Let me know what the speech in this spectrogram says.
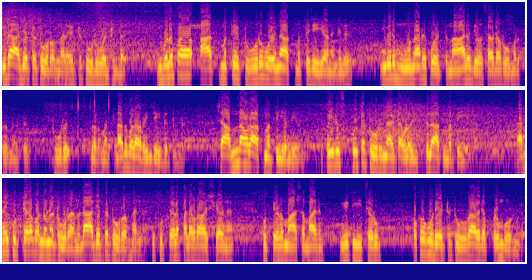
ഇത് ആദ്യത്തെ ടൂർ ഒന്നായിട്ട് ടൂർ പോയിട്ടുണ്ട്. ഇവളിപ്പോൾ ആത്മഹത്യ ടൂർ പോയതിന് ആത്മഹത്യ ചെയ്യുകയാണെങ്കിൽ ഇവർ മൂന്നാറിൽ പോയിട്ട് നാല് ദിവസം അവിടെ റൂം എടുത്ത് നിന്നിട്ട് ടൂർ തീർന്നിട്ടുണ്ട് അത് ഇവിടെ അറേഞ്ച് ചെയ്തിട്ടുണ്ട്. പക്ഷെ അന്ന് അവൾ ആത്മഹത്യ ചെയ്യേണ്ടിയിരുന്നു ഇപ്പോൾ ഈ സ്കൂളത്തെ ടൂറിനായിട്ട് അവൾ ഒരിക്കലും ആത്മഹത്യ ചെയ്യില്ല. കാരണം ഈ കുട്ടികളെ കൊണ്ടുവന്ന ടൂറാണ് ഇത് ആദ്യത്തെ ടൂറൊന്നല്ല ഈ കുട്ടികളെ പല പ്രാവശ്യമാണ് കുട്ടികളും മാഷന്മാരും ഈ ടീച്ചറും ഒക്കെ കൂടിയിട്ട് ടൂർ അവരെപ്പോഴും പോകുന്നുണ്ട്.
